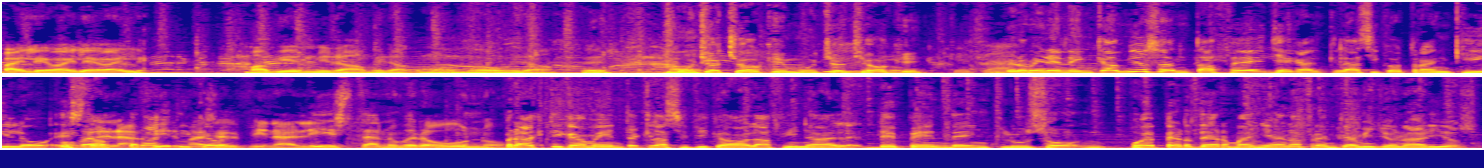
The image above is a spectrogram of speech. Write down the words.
Baile, baile, baile. Más bien, mira, mira cómo me muevo, mira. ¿ves? Mucho choque, mucho choque. Pero miren, en cambio Santa Fe llega al clásico tranquilo, está la firma, es práctica- el finalista número uno. prácticamente clasificado a la final. Depende incluso, puede perder mañana frente a Millonarios.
